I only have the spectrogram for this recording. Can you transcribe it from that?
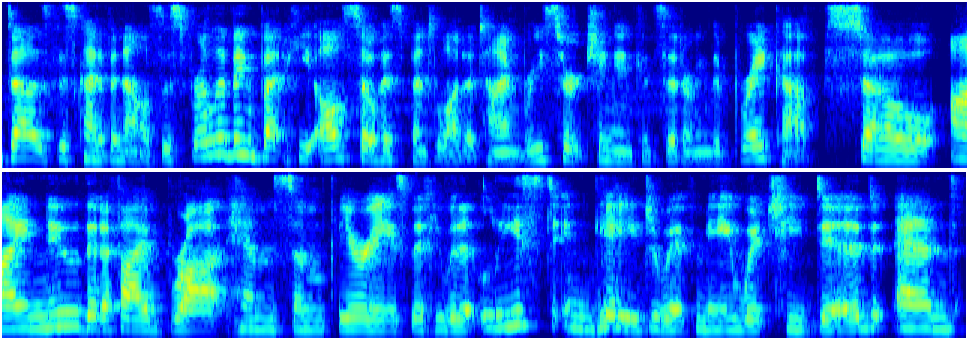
does this kind of analysis for a living, but he also has spent a lot of time researching and considering the breakup. So, I knew that if I brought him some theories, that he would at least engage with me, which he did. And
